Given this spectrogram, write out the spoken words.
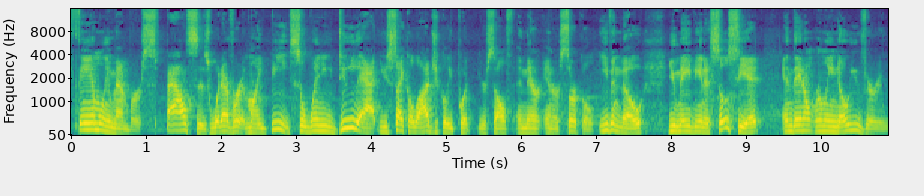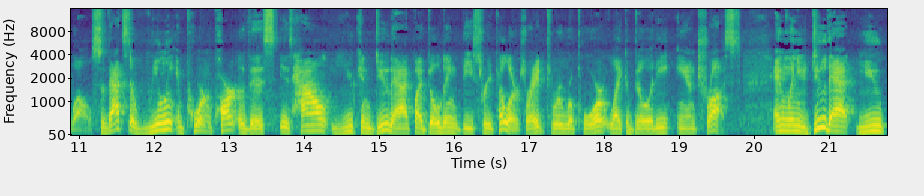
family members, spouses, whatever it might be. So when you do that, you psychologically put yourself in their inner circle, even though you may be an associate and they don't really know you very well. So that's the really important part of this is how you can do that by building these three pillars, right? Through rapport, likability, and trust. And when you do that, you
